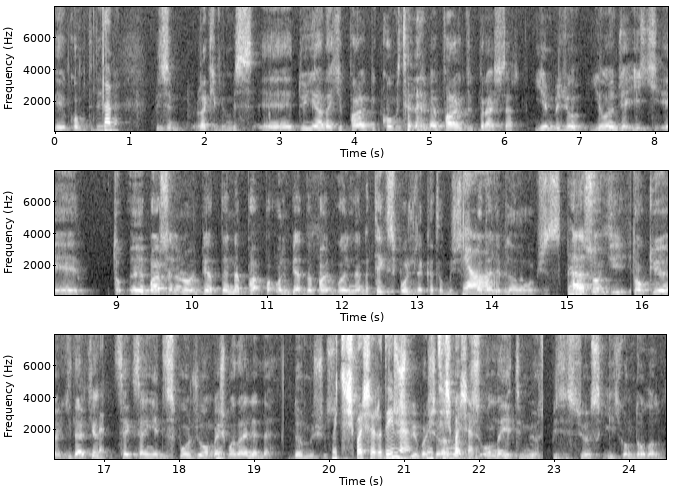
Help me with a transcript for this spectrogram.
olimpik e, komite değil. Tabii. Bizim rakibimiz e, dünyadaki paralimpik komiteler ve paralimpik branşlar. 21 yıl, yıl önce ilk e, to- e, Barcelona olimpiyatlarına, pa- pa- olimpiyat ve paralimpik oyunlarına tek sporcuyla katılmışız. Ya. Madalya bile alamamışız. En sonki Tokyo'ya giderken 87 sporcu 15 madalyayla dönmüşüz. Müthiş başarı değil Müthiş mi? bir başarı Müthiş ama başarı. biz onunla yetinmiyoruz. Biz istiyoruz ki ilk onda olalım.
